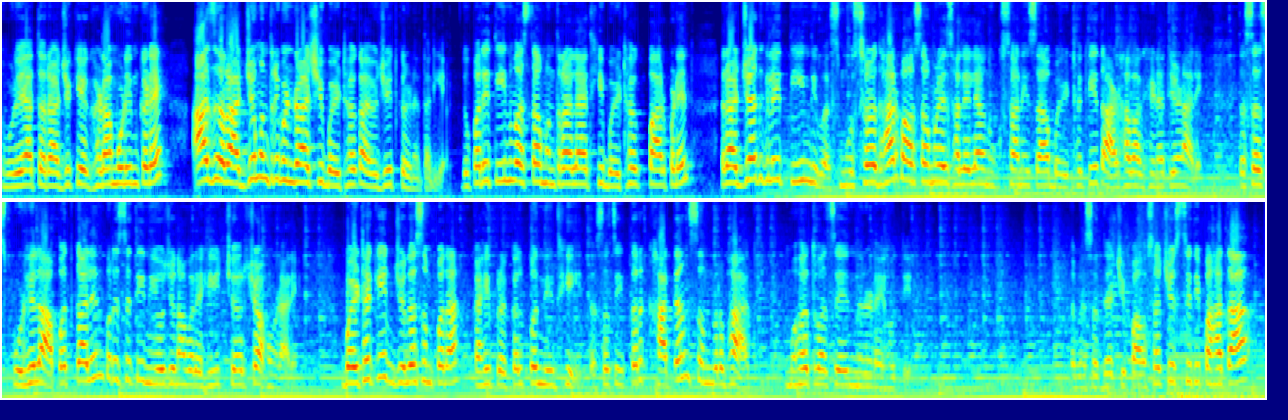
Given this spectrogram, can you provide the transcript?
वळूयात राजकीय घडामोडींकडे. आज राज्य मंत्रिमंडळाची बैठक आयोजित करण्यात आली आहे. दुपारी तीन वाजता मंत्रालयात ही बैठक पार पडेल. राज्यात गेले तीन दिवस मुसळधार पावसामुळे झालेल्या नुकसानीचा बैठकीत आढावा घेण्यात येणार आहे. तसंच पुढील आपत्कालीन परिस्थिती नियोजनावरही चर्चा होणार आहे. बैठकीत जलसंपदा काही प्रकल्प निधी तसंच इतर खात्यांसंदर्भात महत्त्वाचे निर्णय होतील. त्यामुळे सध्याची पावसाची स्थिती पाहता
